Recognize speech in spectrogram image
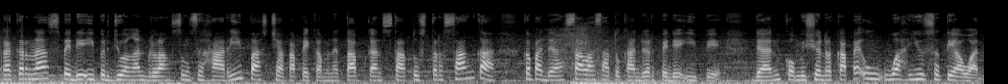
Rakernas PDI Perjuangan berlangsung sehari pasca KPK menetapkan status tersangka kepada salah satu kader PDIP dan Komisioner KPU Wahyu Setiawan.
